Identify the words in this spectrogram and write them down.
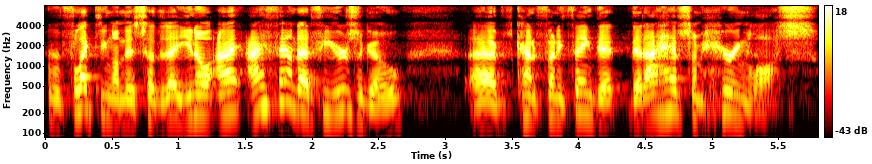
reflecting on this the other day. You know, I, I found out a few years ago, uh, kind of funny thing, that, that I have some hearing loss.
